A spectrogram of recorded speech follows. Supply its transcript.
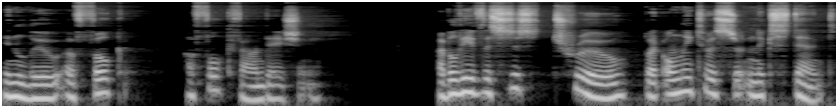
in lieu of folk a folk foundation. I believe this is true, but only to a certain extent.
